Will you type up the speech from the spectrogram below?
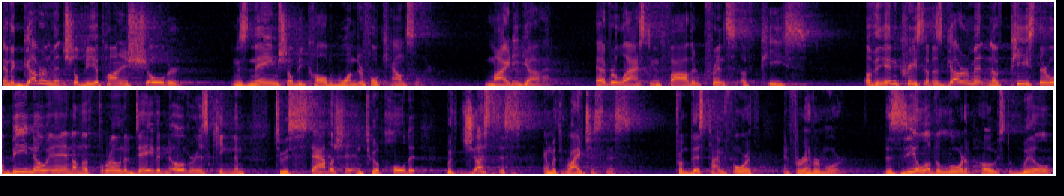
And the government shall be upon his shoulder, and his name shall be called Wonderful Counselor, Mighty God, Everlasting Father, Prince of Peace. Of the increase of his government and of peace, there will be no end on the throne of David and over his kingdom to establish it and to uphold it with justice and with righteousness from this time forth and forevermore. The zeal of the Lord of hosts will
